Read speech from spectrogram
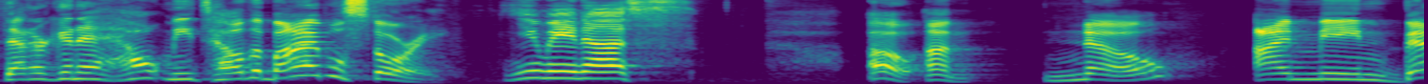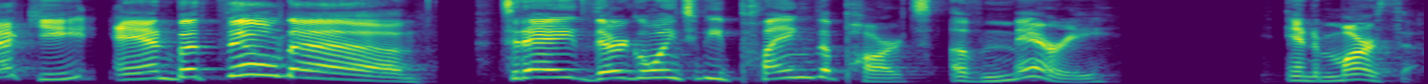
that are going to help me tell the Bible story. You mean us? Oh, um, no. I mean Becky and Bathilda. Today, they're going to be playing the parts of Mary and Martha.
